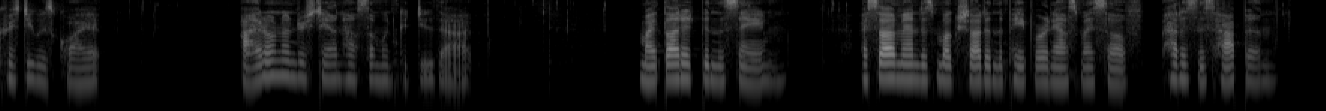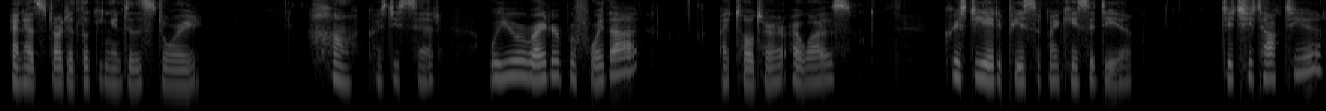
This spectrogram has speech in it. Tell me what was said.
Christy was quiet. I don't understand how someone could do that. My thought had been the same. I saw Amanda's mugshot in the paper and asked myself, how does this happen? And had started looking into the story. Huh, Christy said. Were you a writer before that? I told her I was. Christy ate a piece of my quesadilla. Did she talk to you?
